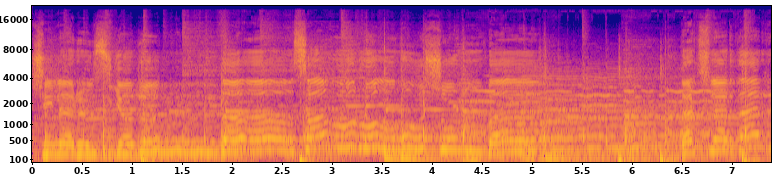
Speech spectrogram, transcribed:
Çile rüzgarında savrulmuşum ben. Dertler derya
